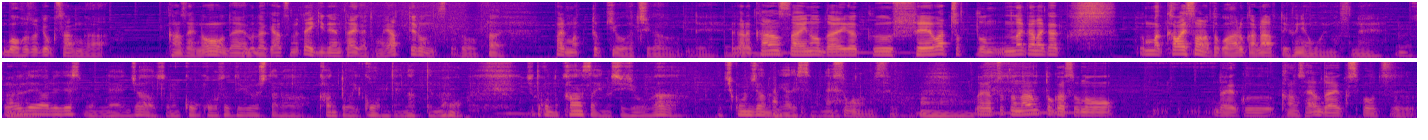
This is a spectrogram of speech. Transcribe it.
某放送局さんが関西の大学だけ集めた駅伝大会とかもやってるんですけど、はい、やっぱり全く規模が違うんでだから関西の大学生はちょっとなかなか。まあ、かわいそうなところあるかなというふうに思いますね。それであれですもんね、はい、じゃあその高校卒業したら関東行こうみたいになってもちょっと今度関西の市場が落ち込んじゃうの嫌ですよね。そうなんですよ。だからちょっとなんとかその大学関西の大学スポーツ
